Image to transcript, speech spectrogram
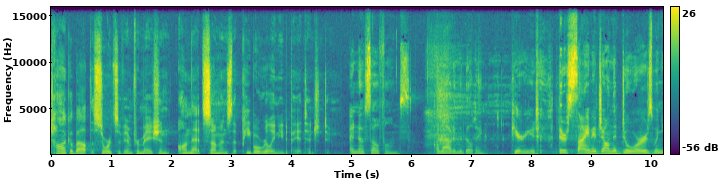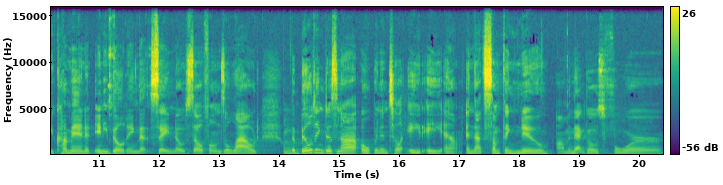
Talk about the sorts of information on that summons that people really need to pay attention to. And no cell phones allowed in the building period. There's signage on the doors when you come in at any building that say no cell phones allowed. Um, the building does not open until 8 a.m., and that's something new. Um, and that goes for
